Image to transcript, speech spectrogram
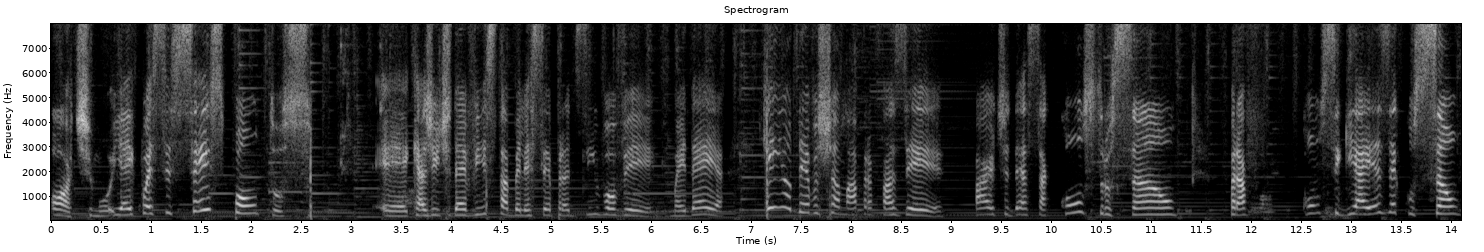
Ótimo. E aí, com esses seis pontos é, que a gente deve estabelecer para desenvolver uma ideia, quem eu devo chamar para fazer parte dessa construção, para conseguir a execução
